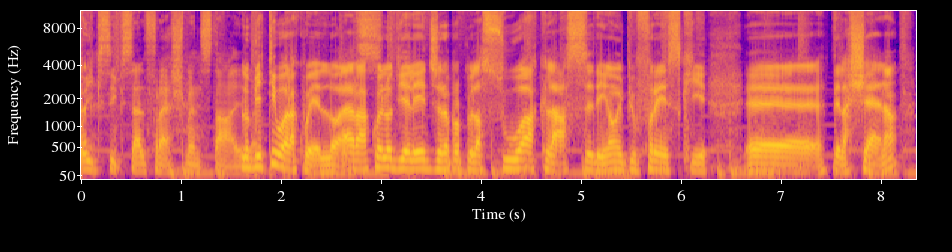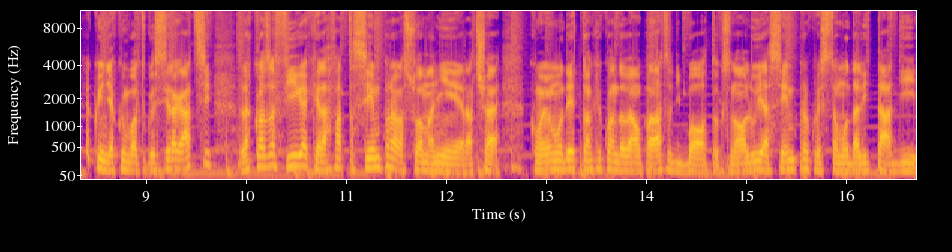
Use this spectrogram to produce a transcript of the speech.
cioè, XXL freshman style. L'obiettivo era quello, era Yes. quello di eleggere proprio la sua classe dei nomi più freschi eh, della scena e quindi ha coinvolto questi ragazzi. La cosa figa è che l'ha fatta sempre alla sua maniera, cioè come abbiamo detto anche quando avevamo parlato di Botox, no? lui ha sempre questa modalità di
